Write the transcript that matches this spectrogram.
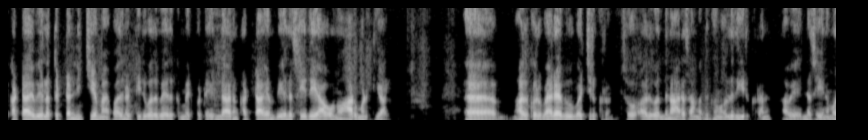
கட்டாய வேலை திட்டம் நிச்சயமாக பதினெட்டு இருபது வயதுக்கு மேற்பட்ட எல்லாரும் கட்டாயம் வேலை செய்தே ஆகணும் ஆறு மணித்தியால் அதுக்கு ஒரு வரைவு வச்சிருக்கிறேன் ஸோ அது வந்து நான் அரசாங்கத்துக்கும் எழுதியிருக்கிறேன். அவை என்ன செய்யணுமோ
